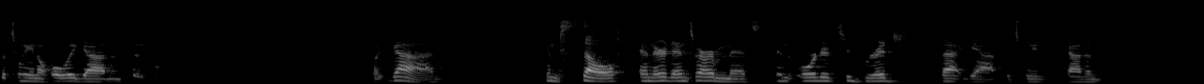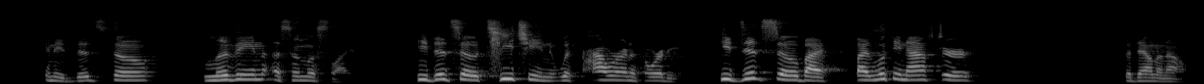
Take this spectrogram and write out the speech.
between a holy God and sinful man. But God himself entered into our midst in order to bridge that gap between God and man. And he did so living a sinless life. He did so teaching with power and authority. He did so by, by looking after the down and out,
